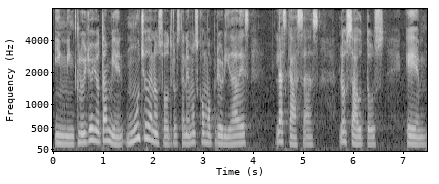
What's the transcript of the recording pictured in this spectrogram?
y me incluyo yo también, muchos de nosotros tenemos como prioridades las casas, los autos, eh,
